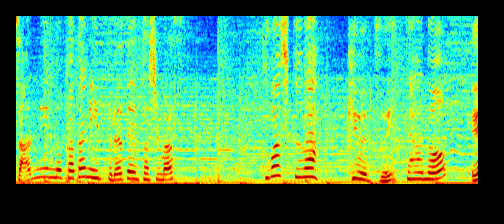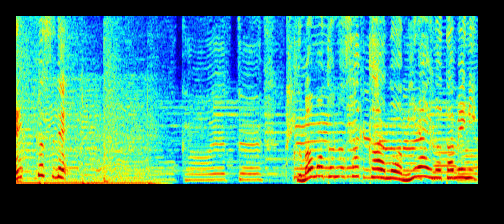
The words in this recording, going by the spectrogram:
3人の方にプレゼントします。詳しくは旧 Twitter の X で。熊本のサッカーの未来のために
